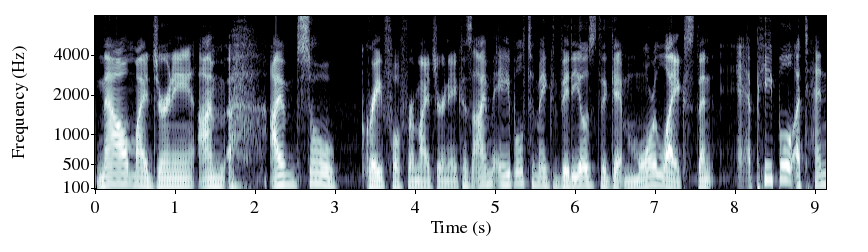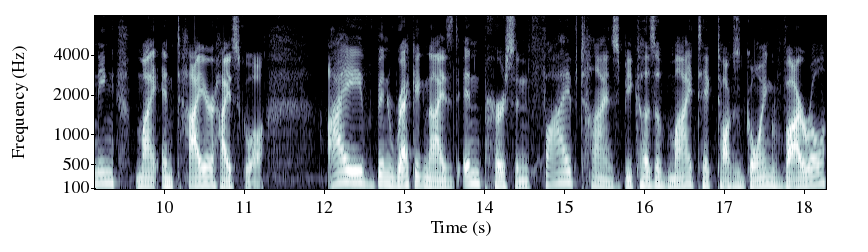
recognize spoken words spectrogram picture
now my journey, I'm uh, I'm so grateful for my journey because I'm able to make videos that get more likes than eh, people attending my entire high school. I've been recognized in person five times because of my TikToks going viral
